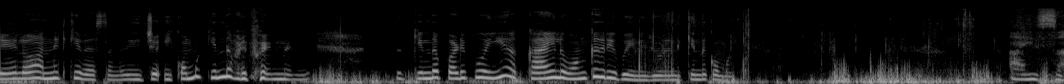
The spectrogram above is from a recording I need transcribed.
చేలో అన్నిటికీ వేస్తాం కదా ఈ చే ఈ కొమ్మ కింద పడిపోయిందండి. కింద పడిపోయి ఆ కాయలు వంక తిరిగిపోయినాయి చూడండి కింద కొమ్మకి ఐసా.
